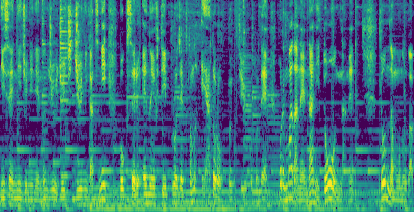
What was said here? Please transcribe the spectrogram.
2022年の10、11、12月に、ボクセル NFT プロジェクトのエアドロップっていうことで、これまだね、何、どんなね、どんなものが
